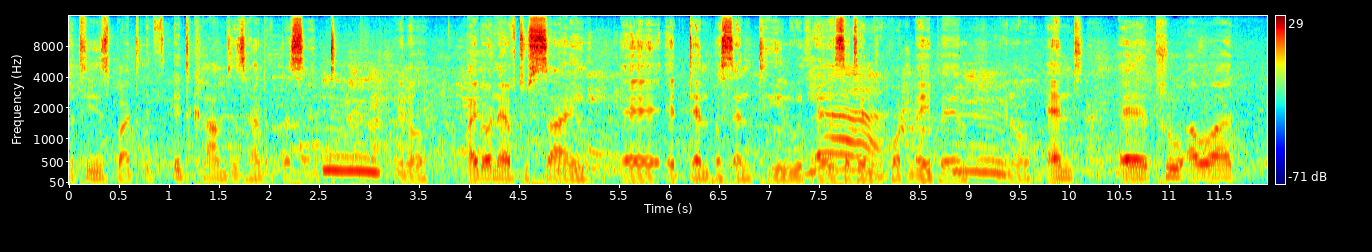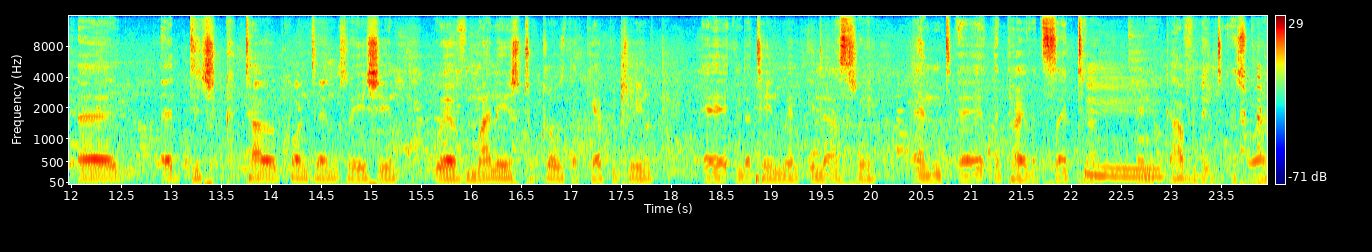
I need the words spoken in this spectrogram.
it is, but it, it comes as 100%. You know, I don't have to sign a, a 10% deal with Yeah. a certain record label, you know. And uh, through our uh, uh, digital content creation, we have managed to close the gap between uh, entertainment industry and uh, the private sector and government as well.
